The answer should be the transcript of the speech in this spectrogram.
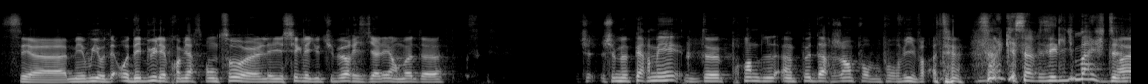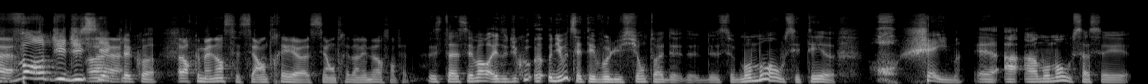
c'est, euh, mais oui, au, dé- au début, les premières sponsors, euh, les, je sais que les youtubeurs, ils y allaient en mode. Je, je me permets de prendre un peu d'argent pour, pour vivre. C'est vrai que ça faisait l'image de Ouais. vendu du siècle, quoi. Alors que maintenant, c'est entré, euh, entré dans les mœurs, en fait. C'était assez marrant. Et donc, du coup, au niveau de cette évolution, toi, de, de- de ce moment où c'était euh, oh, shame, euh, à, à un moment où ça s'est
